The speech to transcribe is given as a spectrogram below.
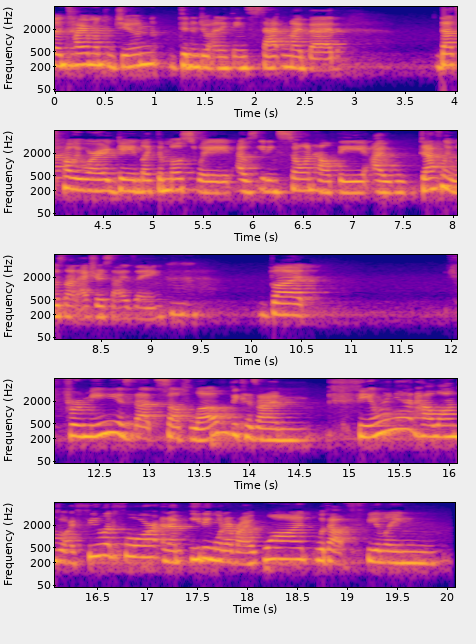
the entire month of june didn't do anything sat in my bed that's probably where i gained like the most weight. I was eating so unhealthy. I definitely was not exercising. Mhm. but for me is that self-love because i'm feeling it? How long do i feel it for? And i'm eating whatever i want without feeling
